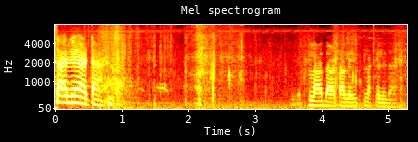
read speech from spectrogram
సరే అట. ఎట్లా దాటాలి ఇట్లాకెళ్ళి దాటాలి?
